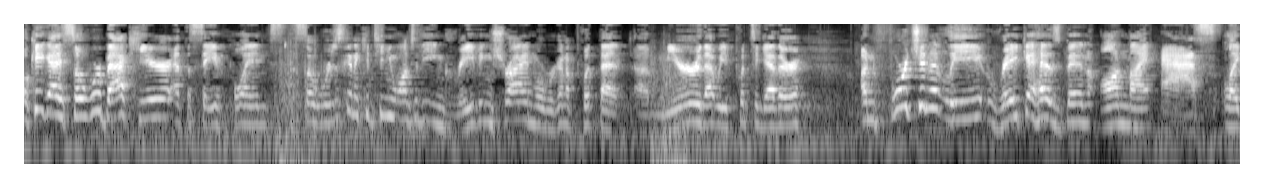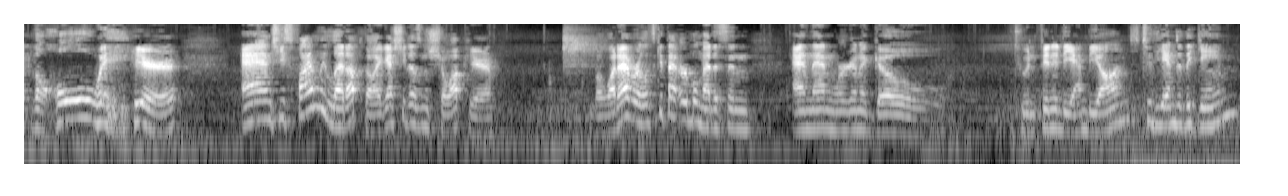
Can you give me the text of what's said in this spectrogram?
Okay guys, so we're back here at the save point. So we're just going to continue on to the engraving shrine where we're going to put that uh, mirror that we've put together. Unfortunately, Reika has been on my ass like the whole way here. And she's finally let up though. I guess she doesn't show up here. But whatever, let's get that herbal medicine and then we're to go to infinity and beyond, to the end of the game.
